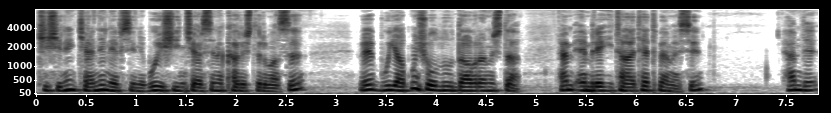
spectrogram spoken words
kişinin kendi nefsini bu işin içerisine karıştırması ve bu yapmış olduğu davranışta hem emre itaat etmemesi hem de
